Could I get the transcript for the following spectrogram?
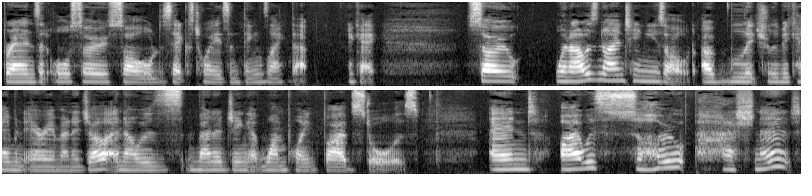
brands that also sold sex toys and things like that. Okay. So, when I was 19 years old, I literally became an area manager and I was managing at 1.5 stores. And I was so passionate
